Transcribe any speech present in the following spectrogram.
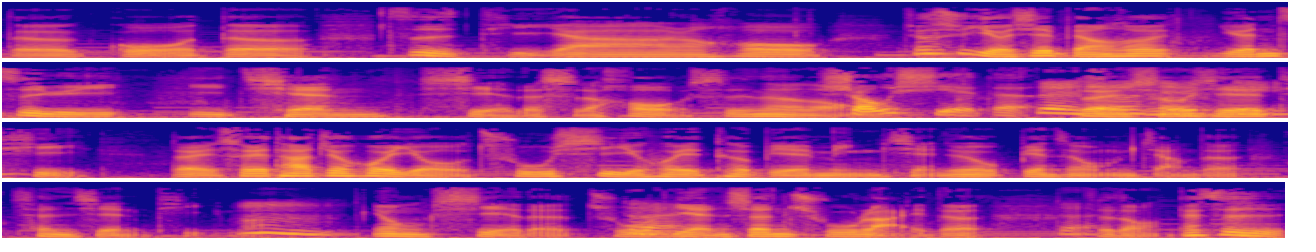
德国的字体呀、然后就是有些，比方说源自于以前写的时候是那种手写的，对对手写写体，对，所以它就会有粗细会特别明显，就变成我们讲的衬线体嘛，嗯，用写的出衍生出来的对。这种。但是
